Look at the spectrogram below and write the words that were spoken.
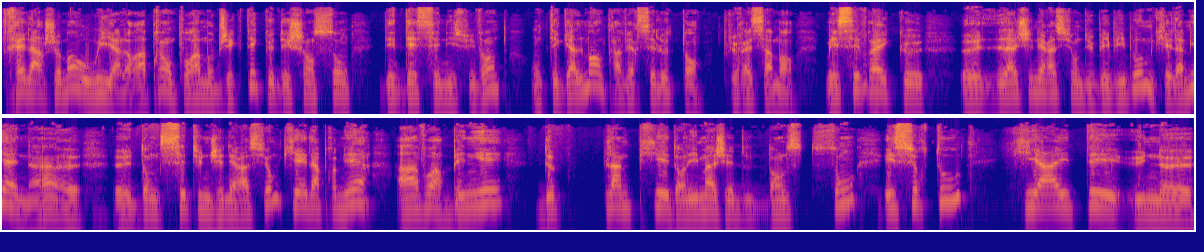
très largement, oui. Alors après, on pourra m'objecter que des chansons des décennies suivantes ont également traversé le temps plus récemment. Mais c'est vrai que euh, la génération du baby boom, qui est la mienne, hein, euh, euh, donc c'est une génération qui est la première à avoir baigné de plein pied dans l'image et dans le son, et surtout qui a été une,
